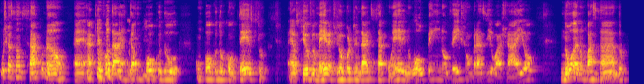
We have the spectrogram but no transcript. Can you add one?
puxação de saco, não. É, aqui eu vou dar, então, um pouco do um pouco do contexto, é, o Silvio Meira, tive a oportunidade de estar com ele no Open Innovation Brasil Agile, no ano passado,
